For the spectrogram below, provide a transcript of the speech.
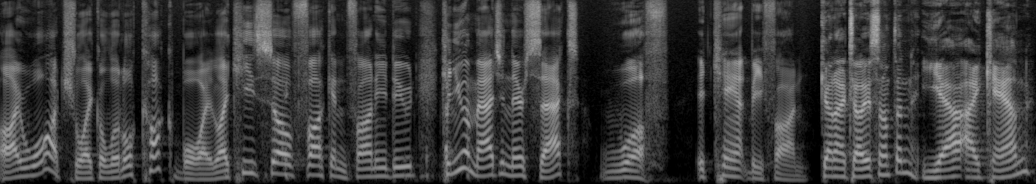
I watch like a little cuck boy. Like he's so fucking funny, dude. Can you imagine their sex? Woof. It can't be fun. Can I tell you something? Yeah, I can.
